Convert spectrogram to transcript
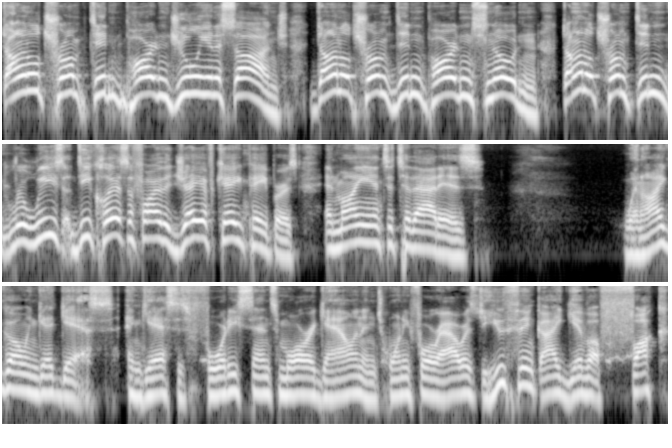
Donald Trump didn't pardon Julian Assange. Donald Trump didn't pardon Snowden. Donald Trump didn't release, declassify the JFK papers. And my answer to that is when I go and get gas and gas is 40 cents more a gallon in 24 hours, do you think I give a fuck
